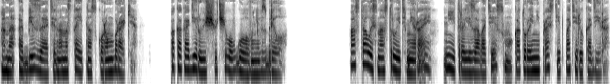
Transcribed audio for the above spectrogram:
Она обязательно настоит на скором браке, пока Кадиру еще чего в голову не взбрело. Осталось настроить Мирай, нейтрализовать Эсму, которая не простит потерю Кадира,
